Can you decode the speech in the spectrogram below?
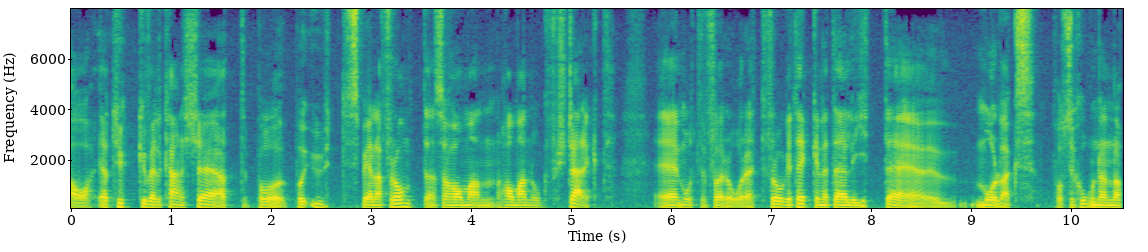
ja, jag tycker väl kanske att på, på utspelarfronten så har man, har man nog förstärkt eh, mot för förra året. Frågetecknet är lite eh, målvaktspositionen då.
